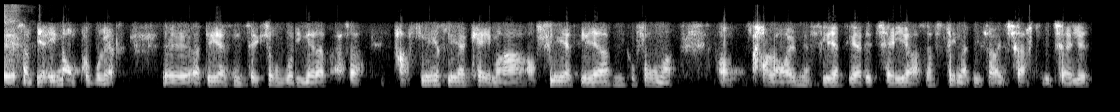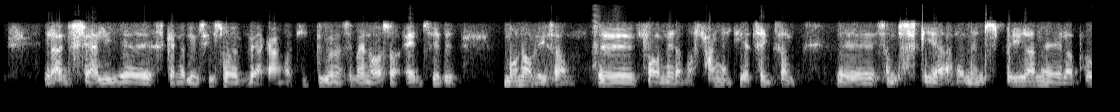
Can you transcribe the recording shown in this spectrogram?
øh, som bliver enormt populært. Øh, og det er sådan en sektion, hvor de netop altså, har flere og flere kameraer og flere og flere mikrofoner og holder øje med flere og flere detaljer, og så finder de så en særlig detalje eller en særlig øh, skandaløs historie hver gang, og de begynder simpelthen også at ansætte mundaflæsere øh, for netop at fange alle de her ting, som, øh, som sker der mellem spillerne, eller på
